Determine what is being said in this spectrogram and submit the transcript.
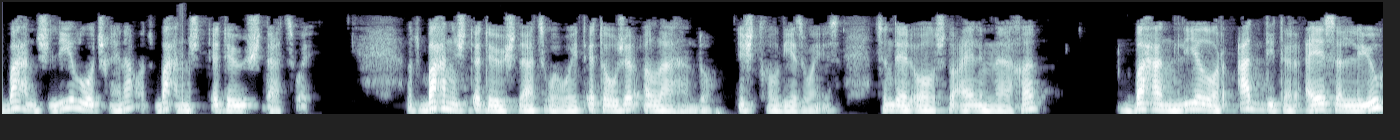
بحنش ليل وچخينا أت بحنش تتوش دات وي. بحنش تتوش دات وي ويت إتوجر الله هندو. إشتغل ديز ويس تندل أولش دو علم ناخا بحن ليلور عدتر عيسى ليو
